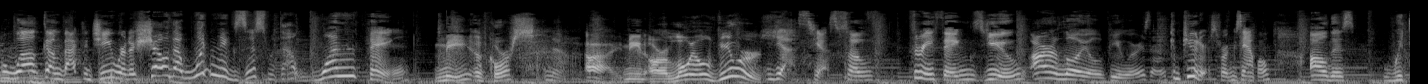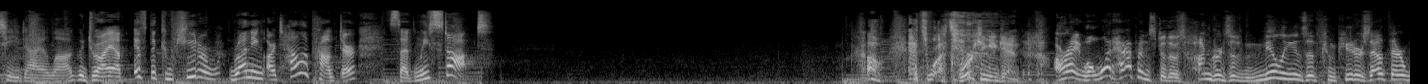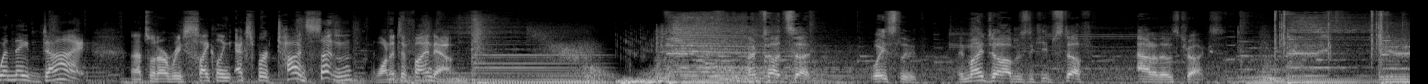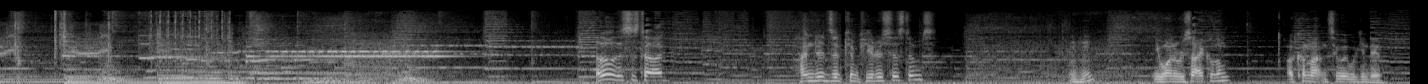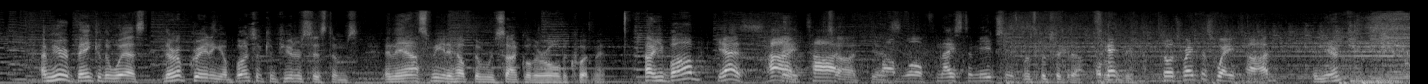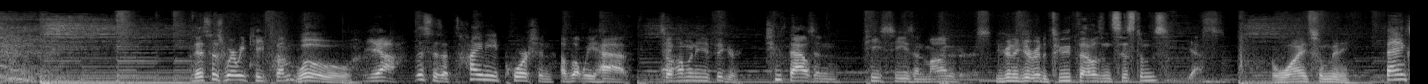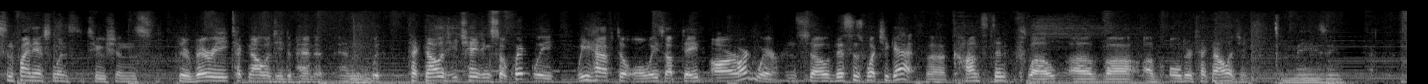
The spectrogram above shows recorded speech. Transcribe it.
Welcome back to G Word, a show that wouldn't exist without one thing. Me, of course. No. I mean our loyal viewers. Yes, yes. So, three things you, our loyal viewers, and computers. For example, all this witty dialogue would dry up if the computer running our teleprompter suddenly stopped. Oh, it's, it's working again. All right, well, what happens to those hundreds of millions of computers out there when they die? That's what our recycling expert Todd Sutton wanted to find out. I'm Todd Sutton, Waste Sleuth, and my job is to keep stuff out of those trucks. Hello, this is Todd. Hundreds of computer systems? Mm-hmm. You want to recycle them? I'll come out and see what we can do. I'm here at Bank of the West. They're upgrading a bunch of computer systems, and they asked me to help them recycle their old equipment. How are you, Bob? Yes. Hi, Hey, Todd. Todd, yes. Bob Wolf. Nice to meet you. Let's go check it out. See Okay. So it's right this way, Todd. In here? This is where we keep them. Whoa. Yeah. This is a tiny portion of what we have. So how many do you figure? 2,000 PCs and monitors. You're going to get rid of 2,000 systems? Yes. Why so many? Banks and financial institutions, they're very technology dependent. And with technology changing so quickly, we have to always update our hardware. And so this is what you get, a constant flow of, uh, of older technology. Amazing.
